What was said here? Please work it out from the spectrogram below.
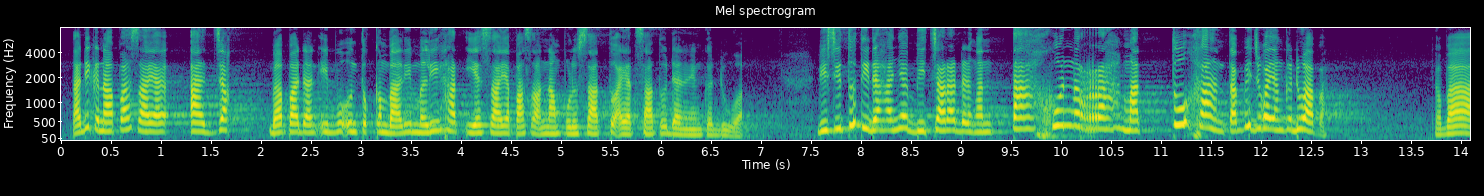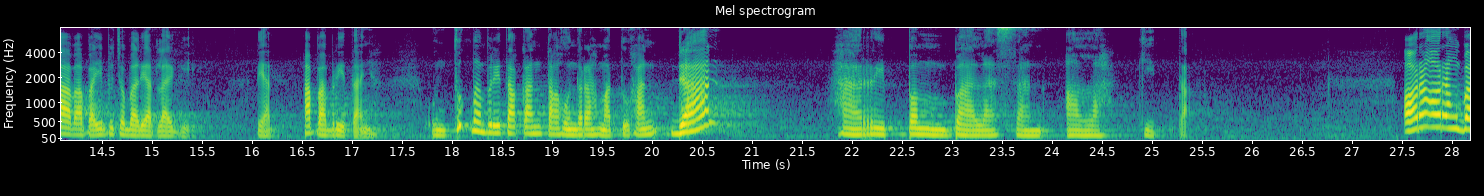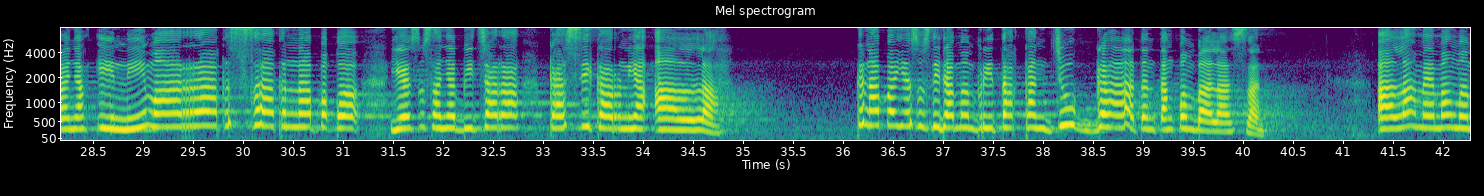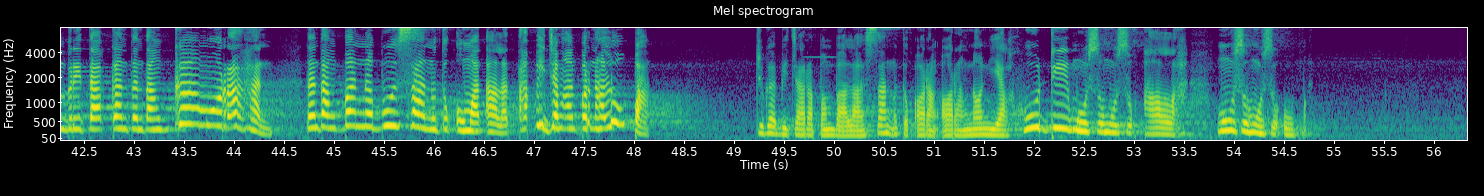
Tadi kenapa saya ajak Bapak dan Ibu untuk kembali melihat Yesaya pasal 61 ayat 1 dan yang kedua. Di situ tidak hanya bicara dengan tahun rahmat Tuhan, tapi juga yang kedua apa? Coba Bapak Ibu coba lihat lagi. Lihat apa beritanya. untuk memberitakan tahun rahmat Tuhan dan hari pembalasan Allah kita. Orang-orang banyak ini marah, kesal. Kenapa kok Yesus hanya bicara kasih karunia Allah? Kenapa Yesus tidak memberitakan juga tentang pembalasan? Allah memang memberitakan tentang kemurahan, tentang penebusan untuk umat Allah, tapi jangan pernah lupa juga bicara pembalasan untuk orang-orang non-Yahudi, musuh-musuh Allah, musuh-musuh umat.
